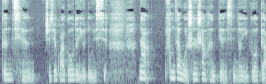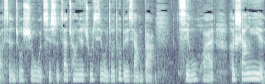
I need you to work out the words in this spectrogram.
跟钱直接挂钩的一个东西。那放在我身上很典型的一个表现，就是我其实在创业初期，我就特别想把。情怀和商业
